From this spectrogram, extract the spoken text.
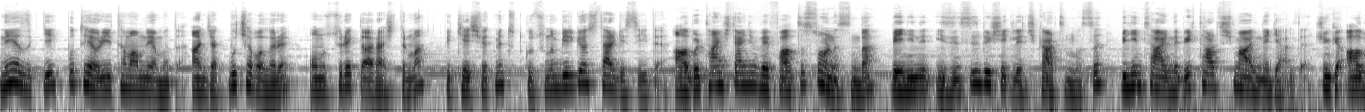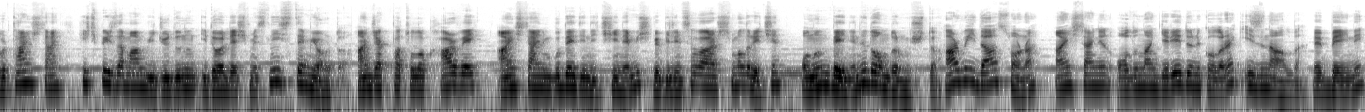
Ne yazık ki bu teoriyi tamamlayamadı. Ancak bu çabaları onu sürekli araştırma ve keşfetme tutkusunun bir göstergesiydi. Albert Einstein'ın vefatı sonrasında beyninin izinsiz bir şekilde çıkartılması bilim tarihinde bir tartışma haline geldi. Çünkü Albert Einstein hiçbir zaman vücudunun idolleşmesini istemiyordu. Ancak patolog Harvey Einstein'ın bu dediğini çiğnemiş ve bilimsel araştırmaları için onun beynini dondurmuştu. Harvey daha sonra Einstein'ın oğlundan geriye dönük olarak izin aldı ve beyni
